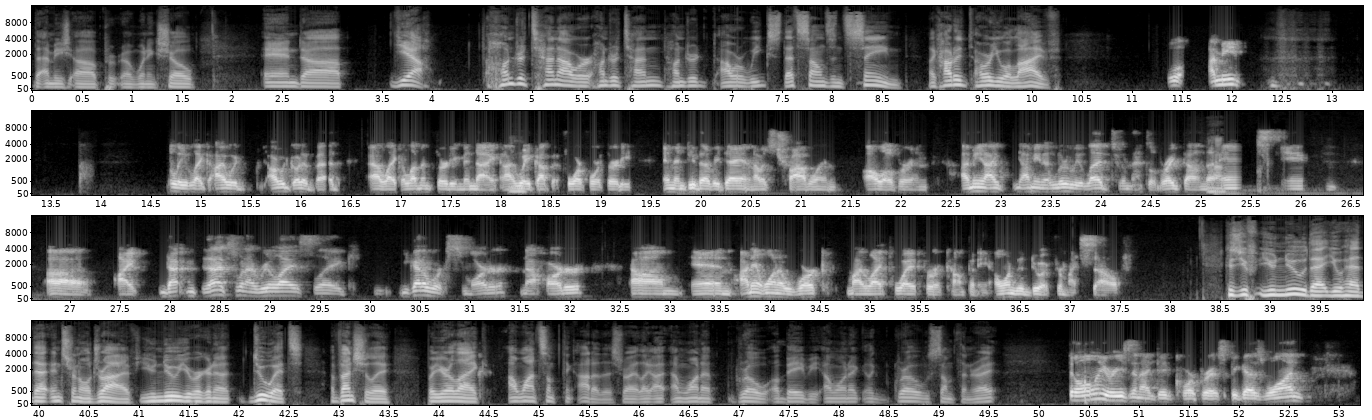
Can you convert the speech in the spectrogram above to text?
the Emmy uh, uh, winning show, and uh, yeah, 110 hour, 110, 100 hour weeks. That sounds insane. Like, how did how are you alive? Well, I mean, really, like I would I would go to bed at like 11:30 midnight. I mm-hmm. wake up at 4 4:30 and then do that every day. And I was traveling all over and I mean, I, I mean, it literally led to a mental breakdown. The wow. uh, I that that's when I realized like you got to work smarter, not harder. Um, and I didn't want to work my life away for a company. I wanted to do it for myself. Because you you knew that you had that internal drive. You knew you were gonna do it eventually, but you're like, I want something out of this, right? Like I, I want to grow a baby. I want to like, grow something, right? The only reason I did corporate is because one,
